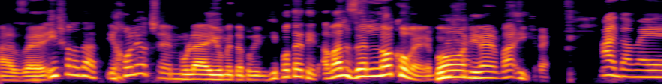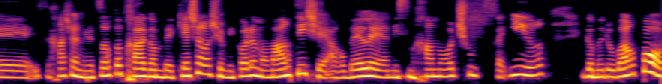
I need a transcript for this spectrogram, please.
אז אי אפשר לדעת. יכול להיות שהם אולי היו מדברים היפותטית אבל זה לא קורה. בואו נכון. נראה מה יקרה אה גם סליחה שאני עוצרת אותך גם בקשר שמקודם אמרתי שארבל אה, אני שמחה מאוד שהוא צעיר גם מדובר פה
